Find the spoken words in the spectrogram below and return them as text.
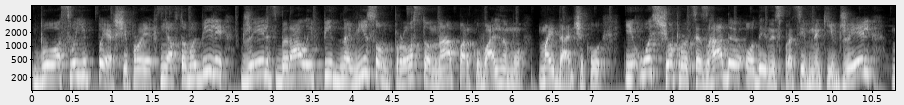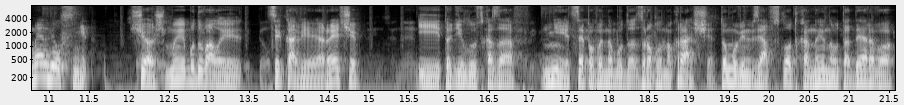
Бо свої перші проєктні автомобілі GL збирали під навісом просто на паркувальному майданчику. І ось що про це згадує один із працівників GL Менвіл Сміт. Що ж, ми будували цікаві речі, і тоді Лу сказав: ні, це повинно бути зроблено краще. Тому він взяв скло тканину та дерево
